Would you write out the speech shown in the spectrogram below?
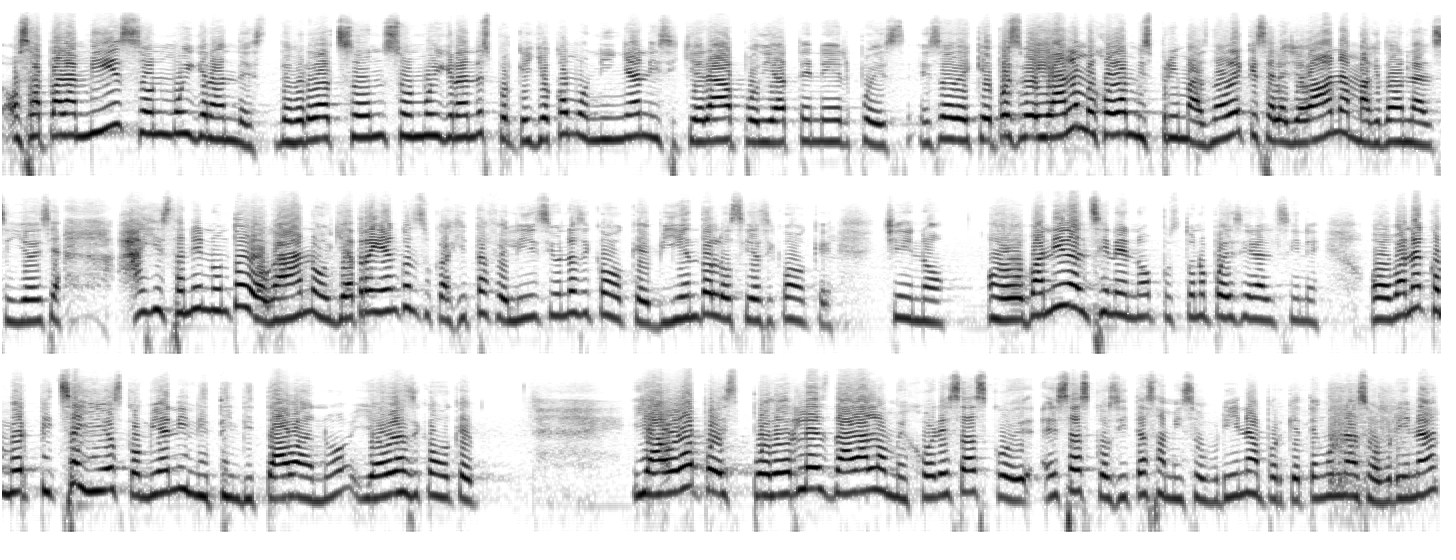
o sea, para mí son muy grandes, de verdad son, son muy grandes porque yo como niña ni siquiera podía tener pues eso de que pues veía a lo mejor a mis primas, ¿no? De que se la llevaban a McDonald's y yo decía, ay, están en un tobogán o ya traían con su cajita feliz y uno así como que viéndolos y así como que, chino. O van a ir al cine, no, pues tú no puedes ir al cine. O van a comer pizza y ellos comían y ni te invitaban, ¿no? Y ahora así como que y ahora pues poderles dar a lo mejor esas, esas cositas a mi sobrina, porque tengo una sobrina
